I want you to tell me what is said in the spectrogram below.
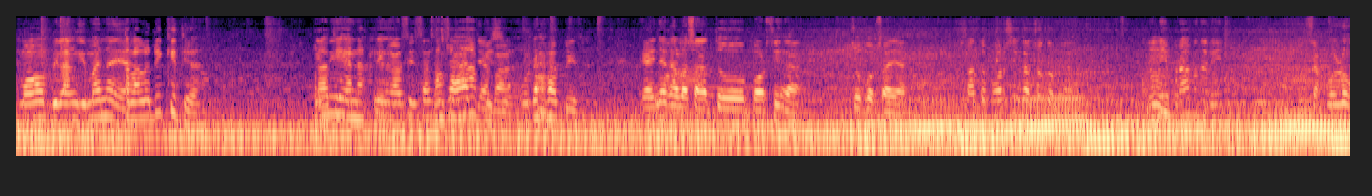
mau bilang gimana ya? Terlalu dikit ya? Berarti Ini enak ya? Tinggal sisa-sisa Langsung aja, habis Pak. ya? Udah habis. Kayaknya kalau satu porsi nggak cukup saya. Satu porsi nggak cukup ya? Ini Hmm. berapa tadi? 10.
